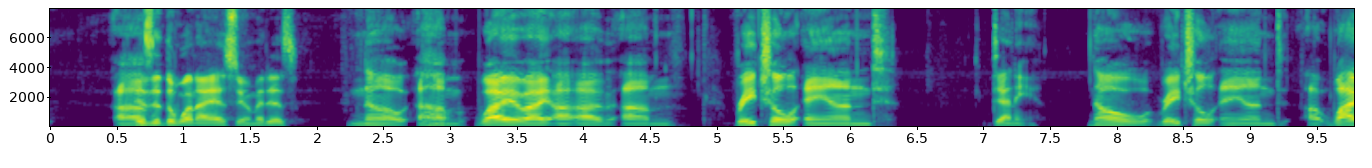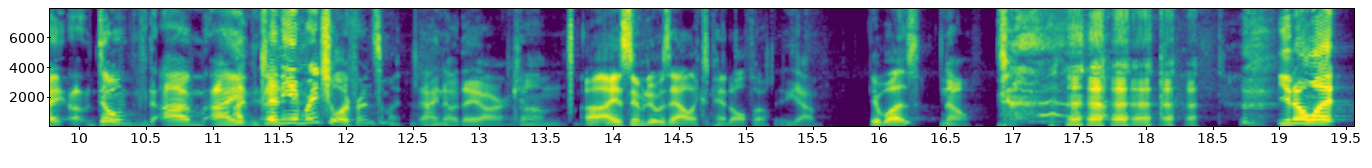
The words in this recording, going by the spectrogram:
um, is it the one I assume it is? No. Oh. Um, why am I? Uh, uh, um, Rachel and Denny. no, Rachel and uh, why? Uh, don't. Um, I, Uh, Denny I, and Rachel are friends of mine. I know they are. Um, Uh, I assumed it was Alex Pandolfo. yeah. It was? No. You know what?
